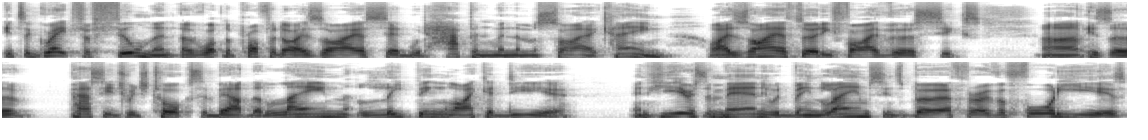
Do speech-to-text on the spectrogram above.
it's a great fulfillment of what the prophet Isaiah said would happen when the Messiah came. Isaiah 35 verse 6 uh, is a passage which talks about the lame leaping like a deer and here is a man who had been lame since birth for over 40 years,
